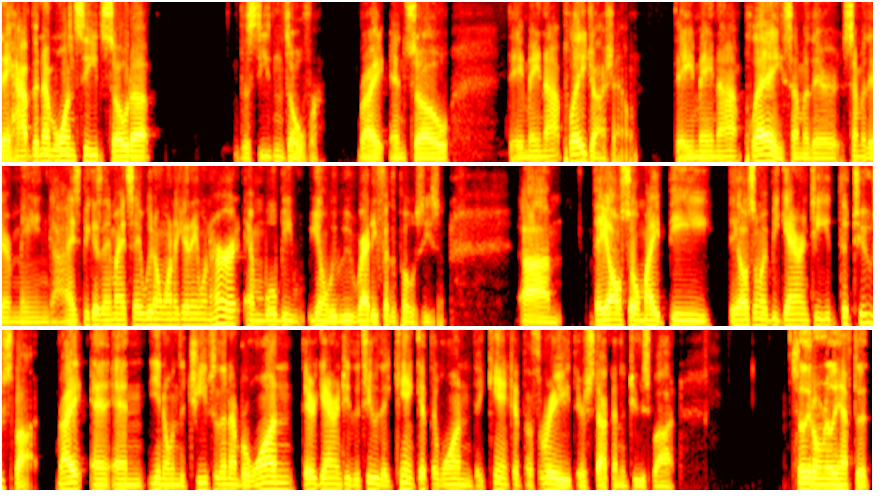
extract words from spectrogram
they have the number one seed sewed up. The season's over, right? And so they may not play Josh Allen. they may not play some of their some of their main guys because they might say we don't want to get anyone hurt and we'll be you know we'll be ready for the postseason. Um, they also might be they also might be guaranteed the two spot, right? And and you know when the Chiefs are the number one, they're guaranteed the two. They can't get the one, they can't get the three. They're stuck in the two spot, so they don't really have to.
